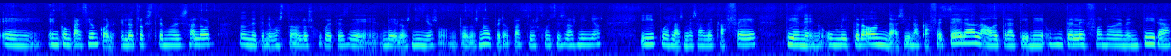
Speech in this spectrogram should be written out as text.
eh, en comparación con el otro extremo del salón donde tenemos todos los juguetes de, de, los niños, o todos no, pero parte de los juguetes de los niños y pues las mesas de café tienen un microondas y una cafetera, la otra tiene un teléfono de mentira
